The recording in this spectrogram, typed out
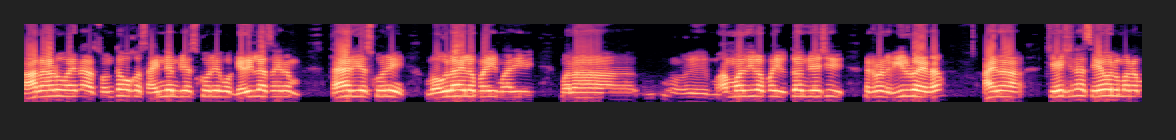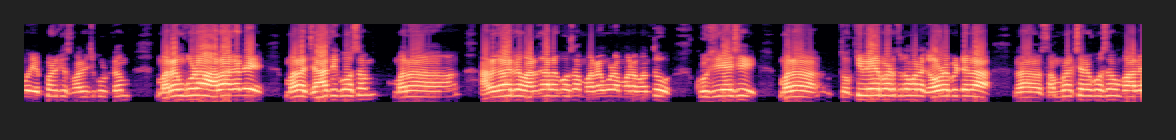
ఆనాడు ఆయన సొంత ఒక సైన్యం చేసుకొని ఒక గెరిల్లా సైన్యం తయారు చేసుకొని మొఘలాయిలపై మరి మన మహమ్మదీలపై యుద్ధం చేసినటువంటి వీరుడు ఆయన. ఆయన చేసిన సేవలు మనము ఎప్పటికీ స్మరించుకుంటున్నాం. మనం కూడా అలాగనే మన జాతి కోసం మన అనగారిన వర్గాల కోసం మనం కూడా మన వంతు కృషి చేసి మన తొక్కివేయబడుతున్న మన గౌడ బిడ్డల సంరక్షణ కోసం వాళ్ళ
